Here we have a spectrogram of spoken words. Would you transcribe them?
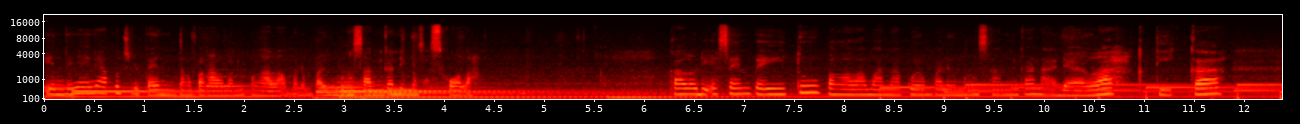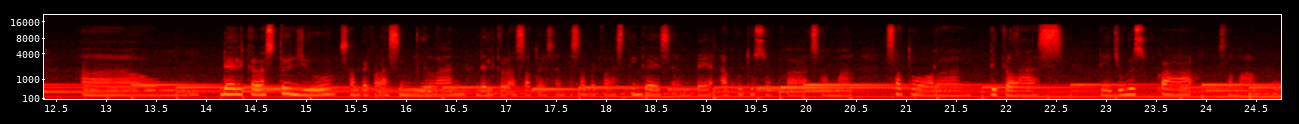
intinya ini aku ceritain tentang pengalaman-pengalaman yang paling mengesankan di masa sekolah. Kalau di SMP itu pengalaman aku yang paling mengesankan adalah ketika um, dari kelas 7 sampai kelas 9 dari kelas 1 SMP sampai kelas 3 SMP aku tuh suka sama satu orang di kelas. Dia juga suka sama aku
